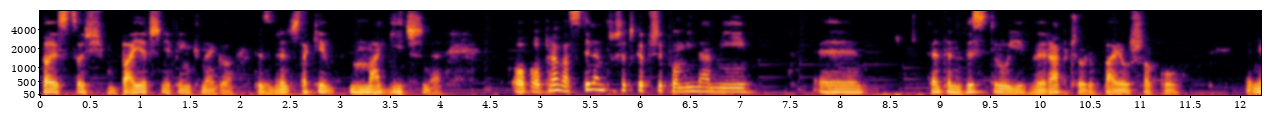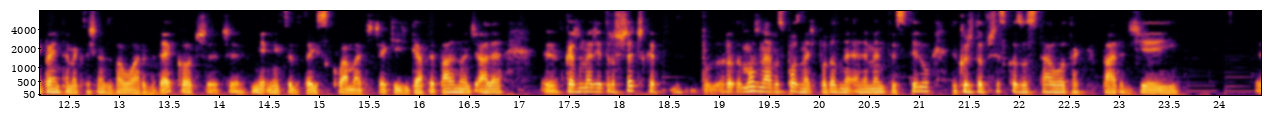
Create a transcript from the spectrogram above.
to jest coś bajecznie pięknego. To jest wręcz takie magiczne. O, oprawa stylem troszeczkę przypomina mi y, ten, ten wystrój w Rapture w Bioshocku. Nie pamiętam jak to się nazywało Art Deco, czy, czy nie, nie chcę tutaj skłamać, czy jakieś gafy palnąć, ale y, w każdym razie troszeczkę ro, można rozpoznać podobne elementy stylu, tylko że to wszystko zostało tak bardziej y,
